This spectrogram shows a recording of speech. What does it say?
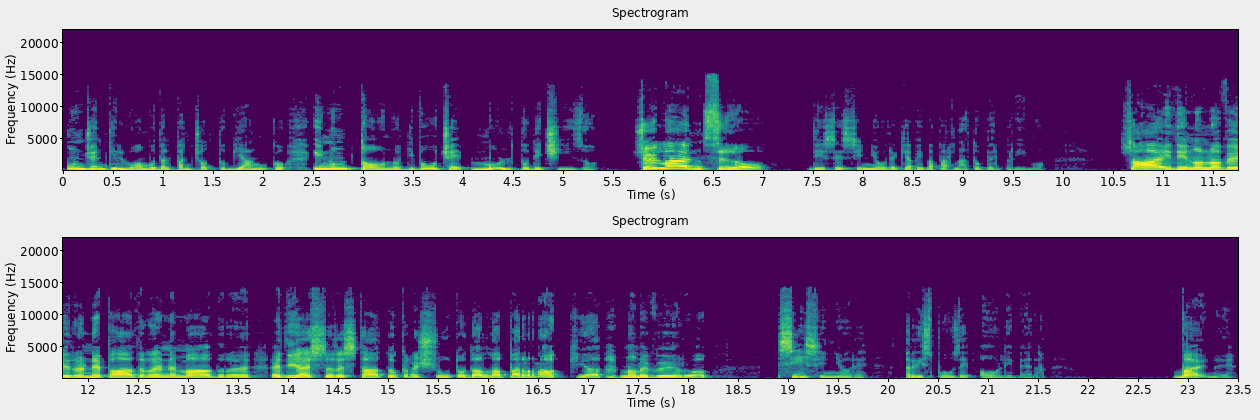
un gentiluomo dal panciotto bianco, in un tono di voce molto deciso. Silenzio! disse il signore che aveva parlato per primo. Sai di non avere né padre né madre e di essere stato cresciuto dalla parrocchia, non è vero? Sì, signore, rispose Oliver. Bene,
